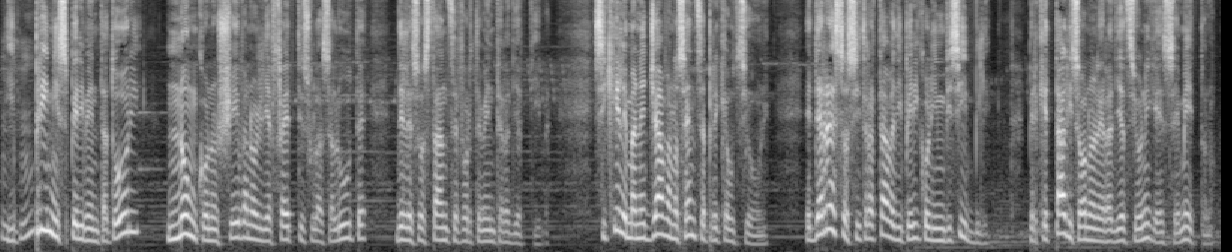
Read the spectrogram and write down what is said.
I Mhm. primi sperimentatori non conoscevano gli effetti sulla salute delle sostanze fortemente radioattive, sicché le maneggiavano senza precauzioni e del resto si trattava di pericoli invisibili, perché tali sono le radiazioni che esse emettono.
